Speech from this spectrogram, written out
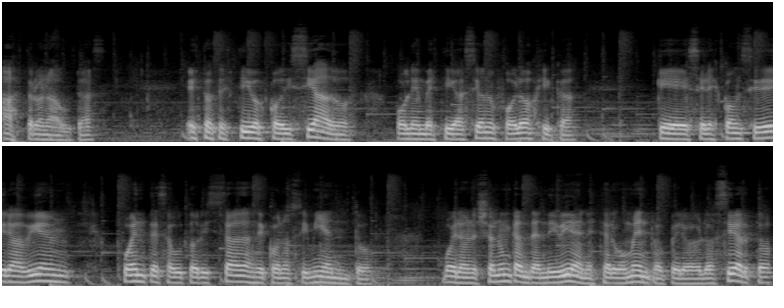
astronautas. Estos testigos codiciados por la investigación ufológica que se les considera bien fuentes autorizadas de conocimiento. Bueno, yo nunca entendí bien este argumento, pero lo cierto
